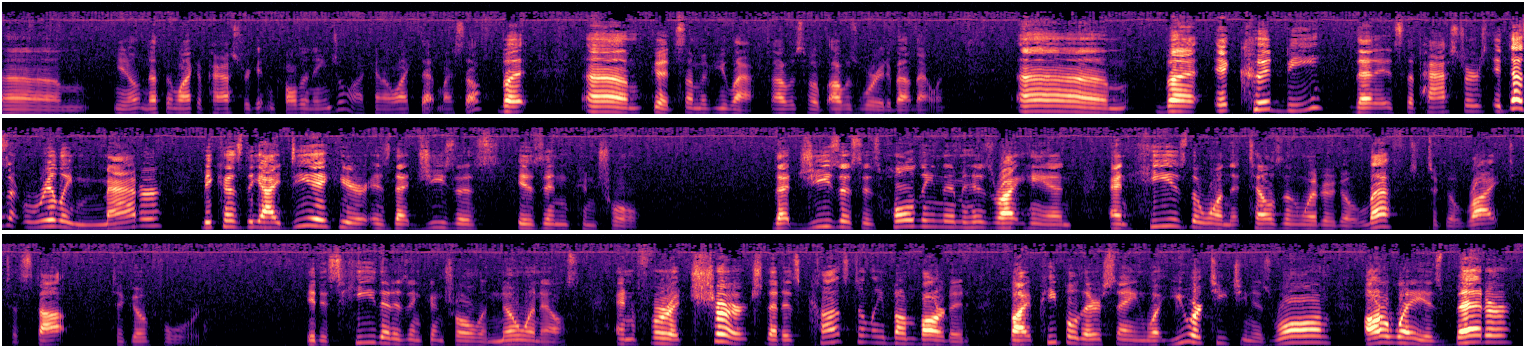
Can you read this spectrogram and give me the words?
Um, you know, nothing like a pastor getting called an angel. I kind of like that myself. But um, good, some of you laughed. I was hope I was worried about that one. Um, but it could be that it's the pastors. It doesn't really matter because the idea here is that Jesus is in control. That Jesus is holding them in his right hand, and he is the one that tells them whether to go left, to go right, to stop, to go forward. It is he that is in control and no one else. And for a church that is constantly bombarded by people that are saying what you are teaching is wrong, our way is better,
